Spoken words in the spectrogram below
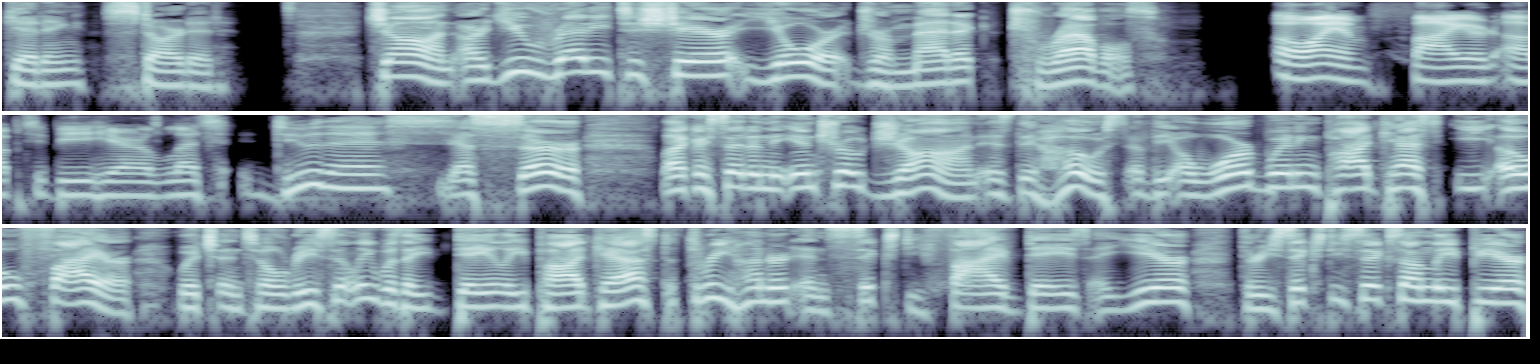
getting started. John, are you ready to share your dramatic travels? Oh, I am fired up to be here. Let's do this. Yes, sir. Like I said in the intro, John is the host of the award winning podcast EO Fire, which until recently was a daily podcast, 365 days a year, 366 on leap year.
